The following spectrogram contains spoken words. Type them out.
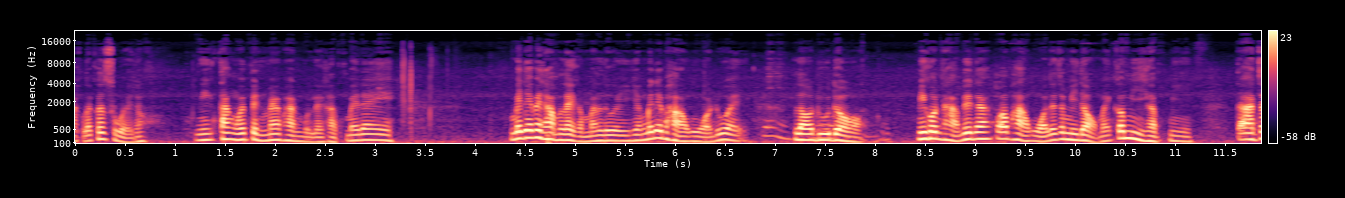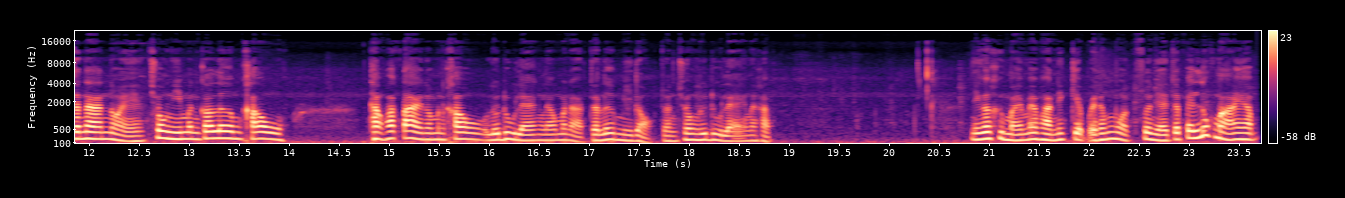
ลักษณ์แล้วก็สวยเนาะนี่ตั้งไว้เป็นแม่พันธุ์หมดเลยครับ ไม่ได้ ไม่ได้ไปทำอะไรกับมันเลย ยังไม่ได้ผ่าหัวด้วย รอดูดอก มีคนถามด้วยนะ ว่าผ่าหัวแล้วจะมีดอกไหมก็มีครับมี แต่อาจจะนานหน่อย ช่วงนี้มันก็เริ่มเข้าทางภาคใต้เนาะมันเข้าฤดูแล้งแล้วมันอาจจะเริ่มมีดอกจนช่วงฤดูแล้งนะครับ นี่ก็คือไม้แม่พันธุ์ที่เก็บไว้ทั้งหมด ส่วนใหญ่จะเป็นลูกไม้ครับ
